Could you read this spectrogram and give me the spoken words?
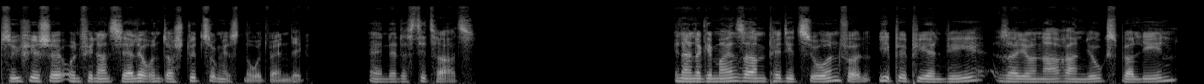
psychische und finanzielle Unterstützung ist notwendig. Ende des Zitats. In einer gemeinsamen Petition von IPPNW, Sayonara Nukes Berlin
